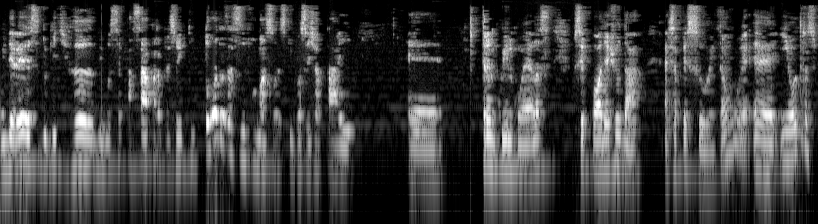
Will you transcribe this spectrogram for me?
o endereço do GitHub, você passar para a pessoa, então todas essas informações que você já está aí é, tranquilo com elas, você pode ajudar essa pessoa. Então, é, é, em outras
